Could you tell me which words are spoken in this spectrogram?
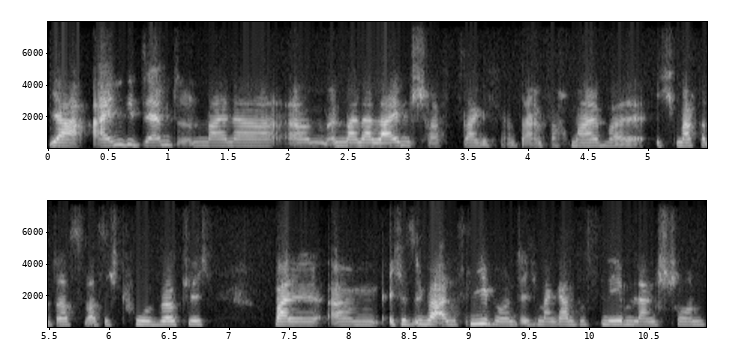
ja, eingedämmt in meiner, ähm, in meiner Leidenschaft, sage ich ganz einfach mal, weil ich mache das, was ich tue, wirklich weil ähm, ich es über alles liebe und ich mein ganzes Leben lang schon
